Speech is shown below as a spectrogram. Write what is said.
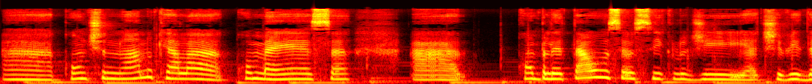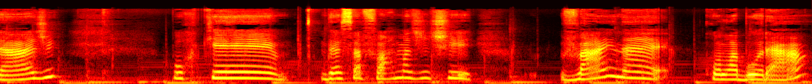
a continuar no que ela começa, a completar o seu ciclo de atividade, porque dessa forma a gente vai, né, colaborar,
